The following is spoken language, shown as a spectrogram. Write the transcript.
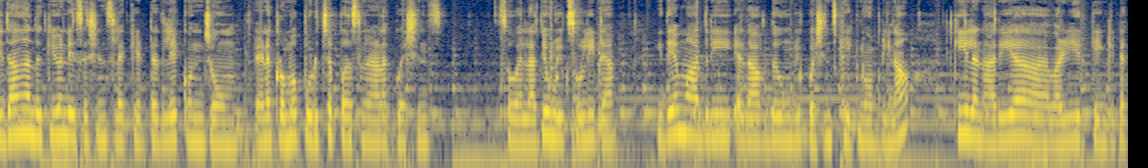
இதாங்க அந்த கியூஎன்டே செஷன்ஸில் கேட்டதுலே கொஞ்சம் எனக்கு ரொம்ப பிடிச்ச பர்சனலான கொஷின்ஸ் ஸோ எல்லாத்தையும் உங்களுக்கு சொல்லிட்டேன். இதே மாதிரி ஏதாவது உங்களுக்கு கொஷின்ஸ் கேட்கணும் அப்படின்னா கீழே நிறைய வழி இருக்கு என்கிட்ட.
